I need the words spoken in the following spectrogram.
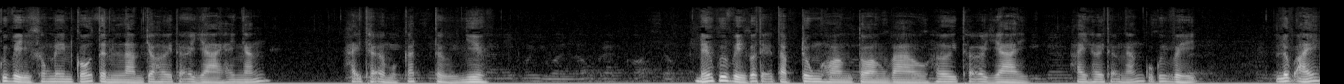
Quý vị không nên cố tình làm cho hơi thở dài hay ngắn. Hãy thở một cách tự nhiên. Nếu quý vị có thể tập trung hoàn toàn vào hơi thở dài hay hơi thở ngắn của quý vị, lúc ấy,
